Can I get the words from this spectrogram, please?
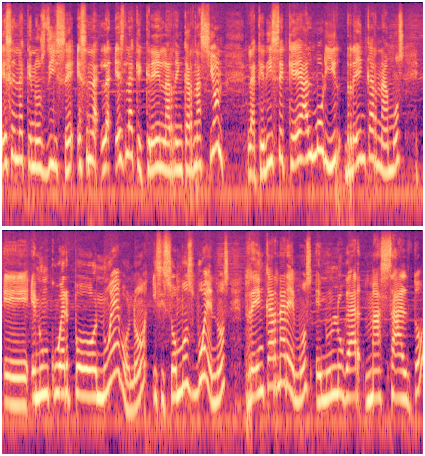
es en la que nos dice, es, en la, la- es la que cree en la reencarnación, la que dice que al morir reencarnamos eh, en un cuerpo nuevo, ¿no? Y si somos buenos, reencarnaremos en un lugar más alto,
